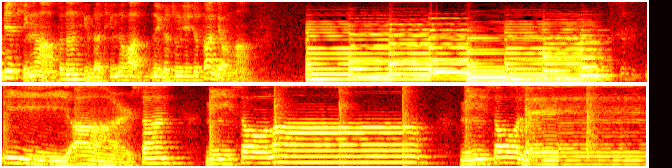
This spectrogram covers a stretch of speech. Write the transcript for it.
别停啊，不能停的，停的话那个中间就断掉了啊。一二三，咪嗦啦，咪嗦嘞，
